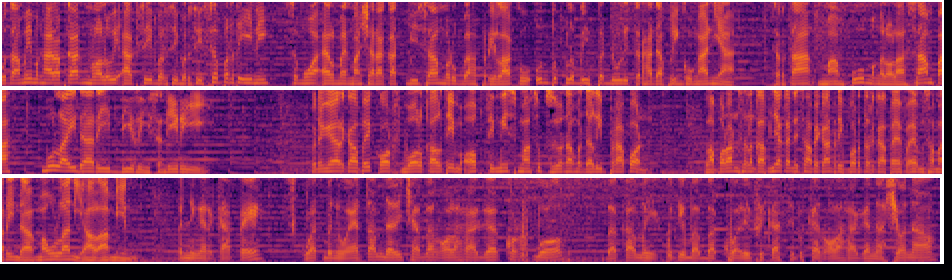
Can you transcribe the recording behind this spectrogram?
Utami mengharapkan melalui aksi bersih-bersih seperti ini, semua elemen masyarakat bisa merubah perilaku untuk lebih peduli terhadap lingkungannya, serta mampu mengelola sampah mulai dari diri sendiri. Pendengar KP Korfball Kaltim optimis masuk zona medali prapon. Laporan selengkapnya akan disampaikan reporter KPFM Samarinda Maulani Al-Amin. Pendengar KP, skuad benua etam dari cabang olahraga korfball bakal mengikuti babak kualifikasi Pekan Olahraga Nasional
